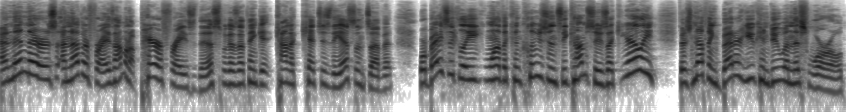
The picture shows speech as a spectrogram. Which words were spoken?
And then there's another phrase. I'm going to paraphrase this because I think it kind of catches the essence of it. Where basically one of the conclusions he comes to is like, really, there's nothing better you can do in this world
